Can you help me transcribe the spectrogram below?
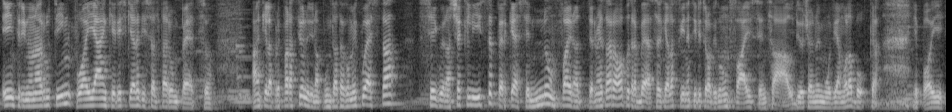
entri in una routine puoi anche rischiare di saltare un pezzo. Anche la preparazione di una puntata come questa segue una checklist perché se non fai una determinata roba potrebbe essere che alla fine ti ritrovi con un file senza audio, cioè noi muoviamo la bocca e poi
